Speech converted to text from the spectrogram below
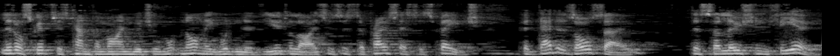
little scriptures come to mind which you normally wouldn't have utilised. It's just a process of speech. But that is also the solution for you.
